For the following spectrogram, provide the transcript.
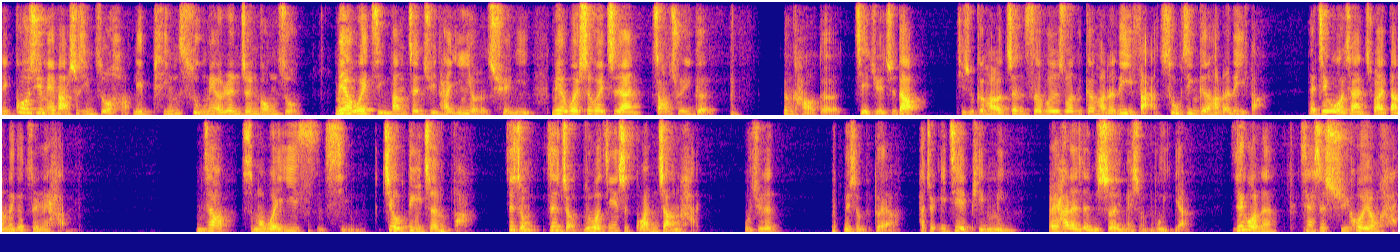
你过去没把事情做好，你平素没有认真工作，没有为警方争取他应有的权益，没有为社会治安找出一个更好的解决之道，提出更好的政策，或者说更好的立法，促进更好的立法。哎，结果我现在出来当那个最会喊，你知道什么唯一死刑、就地正法这种这种？如果今天是馆长喊，我觉得没什么不对啊，他就一介平民，而且他的人设也没什么不一样。结果呢，现在是徐国勇喊，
